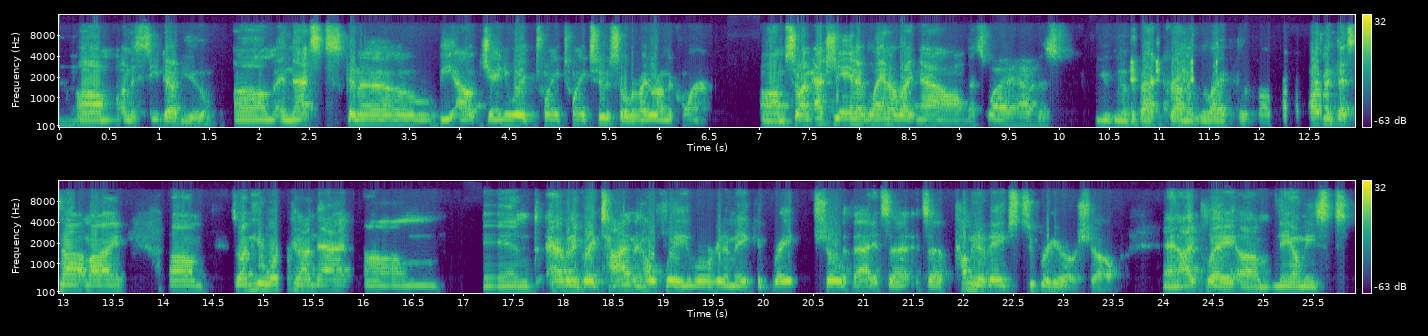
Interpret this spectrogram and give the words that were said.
mm-hmm. um, on the cw um, and that's gonna be out january 2022 so right around the corner. Um, so i'm actually in atlanta right now. That's why i have this you, you know the background that you like the apartment that's not mine. Um, so i'm here working on that um, and having a great time. And hopefully, we're going to make a great show with that. It's a it's a coming of age superhero show, and I play um, Naomi's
